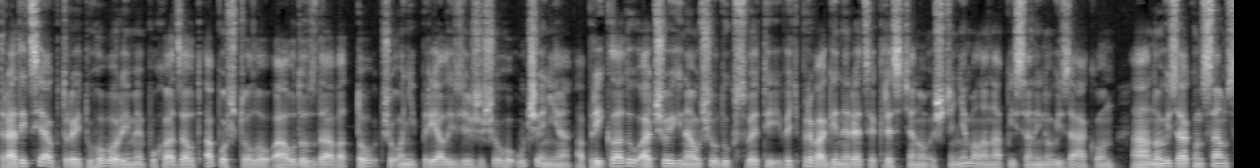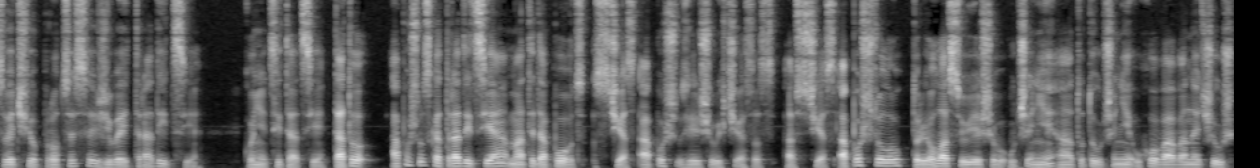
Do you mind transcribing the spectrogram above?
Tradícia, o ktorej tu hovoríme, pochádza od apoštolov a odozdáva to, čo oni prijali z Ježišovho učenia a príkladu a čo ich naučil Duch Svetý, veď prvá generácia kresťanov ešte nemala napísaný nový zákon a nový zákon sám svedčí o procese živej tradície. Konec citácie. Táto Apoštolská tradícia má teda pôvod z čias Apoš, z Ježišových čias a z čias apoštolov, ktorí ohlasujú Ježišovo učenie a toto učenie je uchovávané či už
